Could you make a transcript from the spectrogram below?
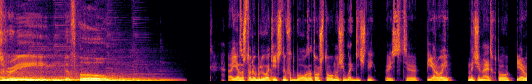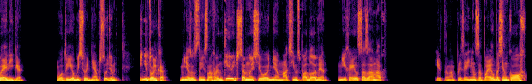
dreamed of home. Я за что люблю отечественный футбол? За то, что он очень логичный. То есть э, первый начинает кто? Первая лига. Вот ее мы сегодня обсудим. И не только. Меня зовут Станислав Ренкевич, со мной сегодня Максим Сподобин, Михаил Сазанов. И к нам присоединился Павел Пасенков.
